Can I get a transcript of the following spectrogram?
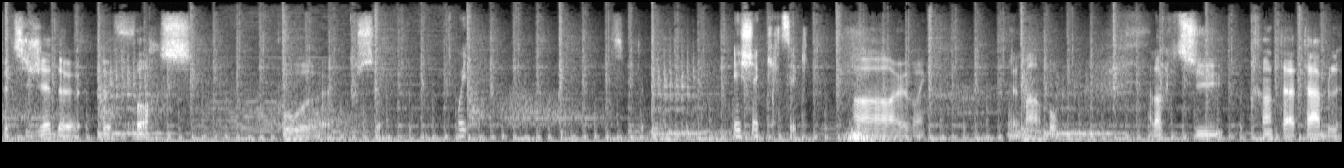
petit jet de, de force pour tout ça. Oui. Échec critique. Ah, un 20. Tellement beau. Alors que tu prends ta table,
